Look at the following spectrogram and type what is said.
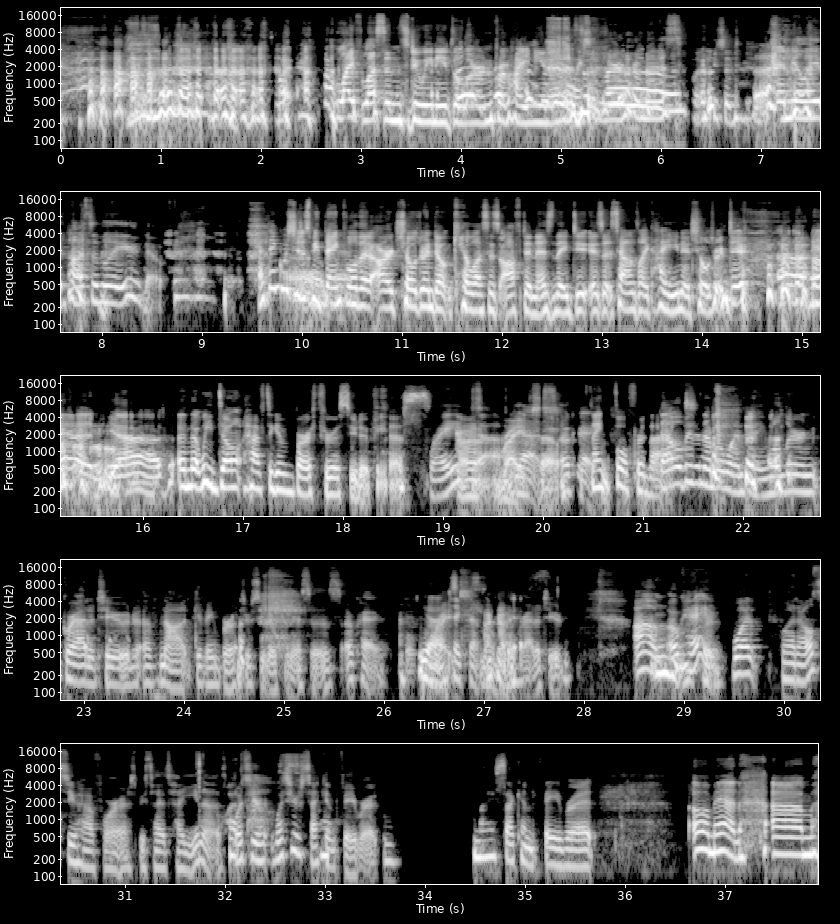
what life lessons do we need to learn from hyenas? We should learn from this. We should emulate, possibly. No. I think we should just be Oh, thankful that our children don't kill us as often as they do, as it sounds like hyena children do. oh man, yeah, and that we don't have to give birth through a pseudopenis. Right. Uh, Yeah. right. Yes. So okay. thankful for that. That will be the number one thing. We'll learn gratitude of not giving birth through pseudopenises. Okay. We'll Yeah. Right. Take that moment Okay. of gratitude. Um, Mhm. okay. What what else do you have for us besides hyenas? What what's your what's your second favorite? my second favorite. Oh man, um,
